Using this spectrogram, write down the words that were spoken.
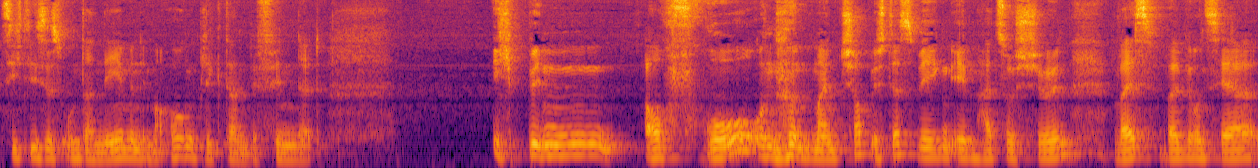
sich dieses Unternehmen im Augenblick dann befindet ich bin auch froh und, und, mein Job ist deswegen eben halt so schön, weil wir uns sehr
